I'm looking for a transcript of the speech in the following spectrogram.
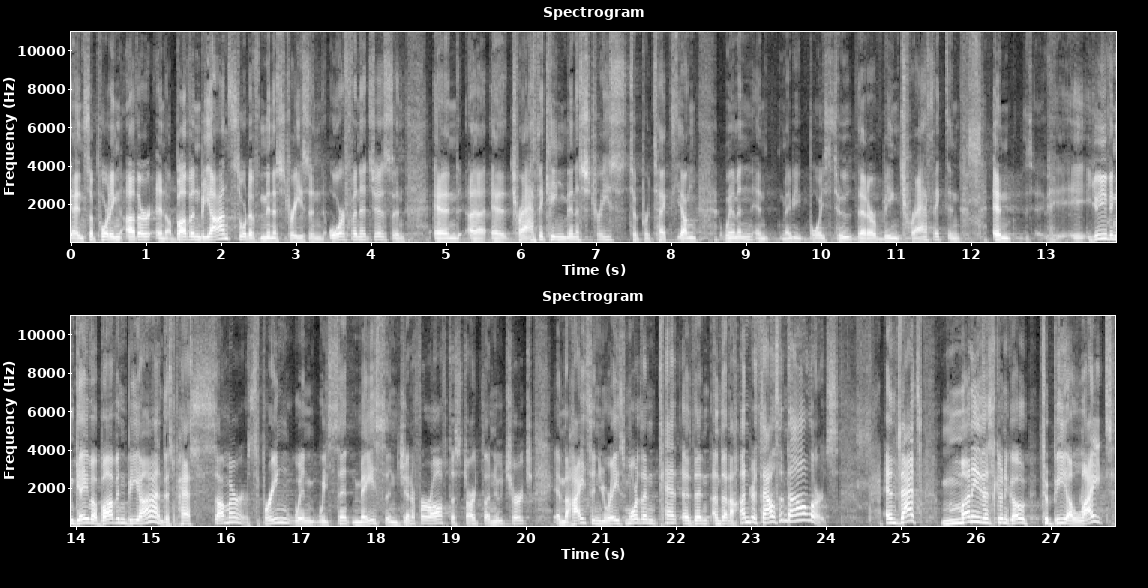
and supporting other and above and beyond sort of ministries and orphanages and, and, uh, uh, trafficking ministries to protect young women and maybe boys too that are being trafficked. And, and you even gave above and beyond this past summer, spring, when we sent Mace and Jennifer off to start the new church in the Heights, and you raised more than, 10, uh, than, than $100,000 and that's money that's going to go to be a light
